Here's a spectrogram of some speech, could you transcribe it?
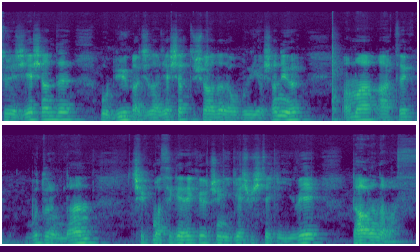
süreci yaşandı. Bu büyük acılar yaşattı. Şu anda da bu yaşanıyor. Ama artık bu durumdan çıkması gerekiyor. Çünkü geçmişteki gibi davranamaz.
